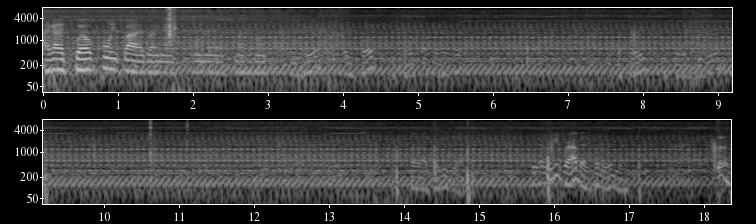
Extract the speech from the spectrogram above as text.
I got a twelve point five right now on the microphone. Are you here? Are you close? He's going back over there. Is that three? Is it Uh, baby jet. We, we can grab it and put it in there. Alright,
